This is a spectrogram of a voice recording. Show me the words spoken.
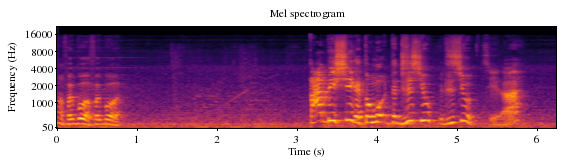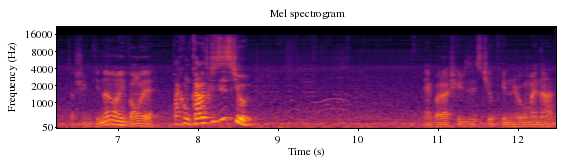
Não, foi boa, foi boa. Tá, bexiga, tomou. Desistiu, desistiu. Será? Tô achando que não, hein? Vamos ver. Tá com cara de que desistiu. Agora eu acho que ele desistiu, porque ele não jogou mais nada.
